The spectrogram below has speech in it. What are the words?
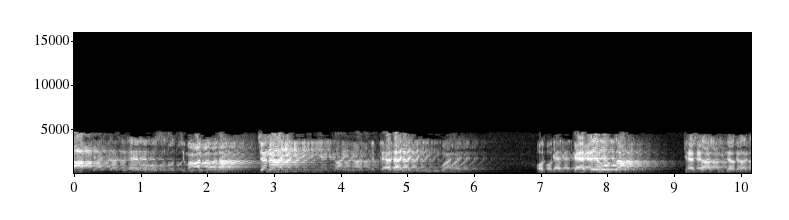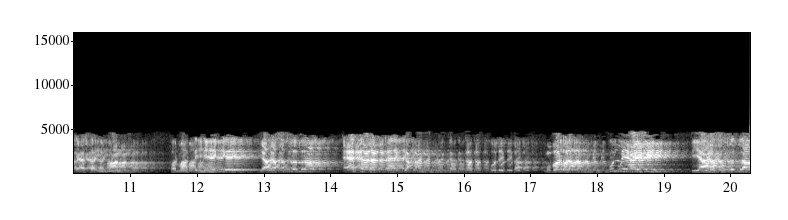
آپ جیسا جو ہے وہ حسن و جمال والا جنا ہی نہیں ہے، کائنات میں پیدا ہی نہیں ہوا ہے۔ اور کیسے ہوتا کیسا عقیدہ تھا، کیسا ایمان تھا؟ فرماتے ہیں کہ یا رسول اللہ، ایسا لگتا ہے کہ انک قد خلقتا مبرئا من کل عیب یا رسول اللہ،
